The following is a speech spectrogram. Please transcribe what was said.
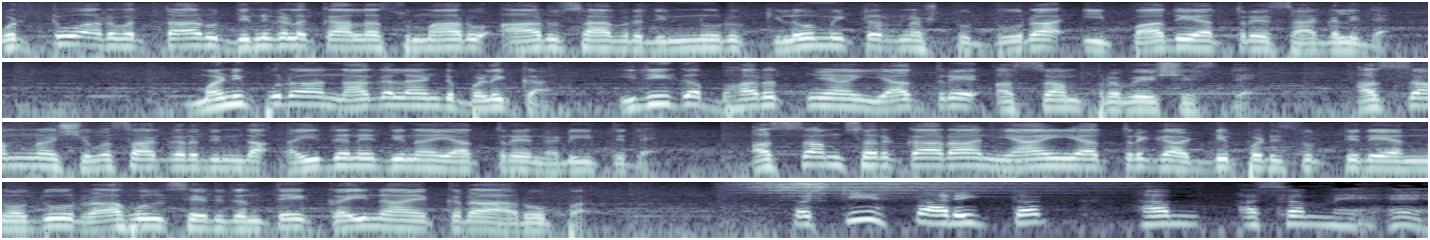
ಒಟ್ಟು ಅರವತ್ತಾರು ದಿನಗಳ ಕಾಲ ಸುಮಾರು ಆರು ಸಾವಿರದ ಇನ್ನೂರು ಕಿಲೋಮೀಟರ್ನಷ್ಟು ದೂರ ಈ ಪಾದಯಾತ್ರೆ ಸಾಗಲಿದೆ. ಮಣಿಪುರ ನಾಗಾಲ್ಯಾಂಡ್ ಬಳಿಕ ಇದೀಗ ಭಾರತ್ ನ್ಯಾಯ್ ಯಾತ್ರೆ ಅಸ್ಸಾಂ ಪ್ರವೇಶಿಸಿದೆ ಅಸ್ಸಾಂನ ಶಿವಸಾಗರದಿಂದ ಐದನೇ ದಿನ ಯಾತ್ರೆ ನಡೆಯುತ್ತಿದೆ ಅಸ್ಸಾಂ ಸರ್ಕಾರ ನ್ಯಾಯ ಯಾತ್ರೆಗೆ ಅಡ್ಡಿಪಡಿಸುತ್ತಿದೆ ಅನ್ನೋದು ರಾಹುಲ್ ಸೇರಿದಂತೆ ಕೈ ನಾಯಕರ ಆರೋಪ 25 तारीख तक हम असम में हैं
